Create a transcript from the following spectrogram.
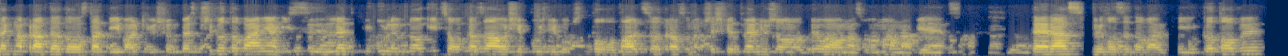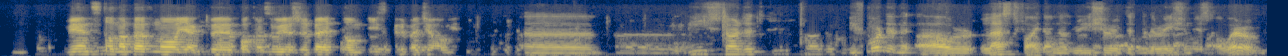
tak naprawdę do ostatniej walki wyszłem bez przygotowania i z letnim bólem nogi, co okazało się później po, po walce od razu na prześwietleniu, że była ona złamana, więc teraz wychodzę do walki gotowy, więc to na pewno jakby pokazuje, że tą iskry będzie Uh, we started before the, our last fight. I'm not really sure if the federation is aware of it,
